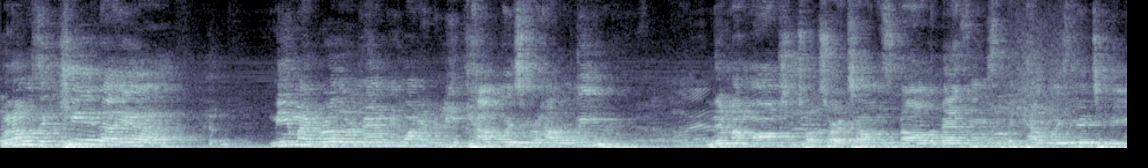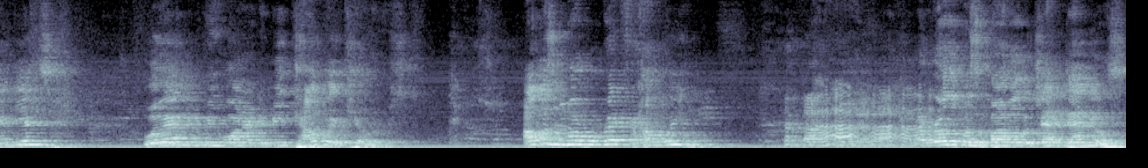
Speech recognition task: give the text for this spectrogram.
When I was a kid, I, uh, me and my brother, man, we wanted to be cowboys for Halloween. And then my mom, she started telling us about all the bad things that the cowboys did to the Indians. Well, then we wanted to be cowboy killers. I was a Marlboro Red for Halloween. my brother was a bottle of Jack Daniels.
